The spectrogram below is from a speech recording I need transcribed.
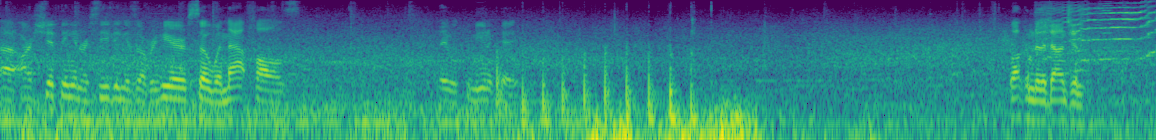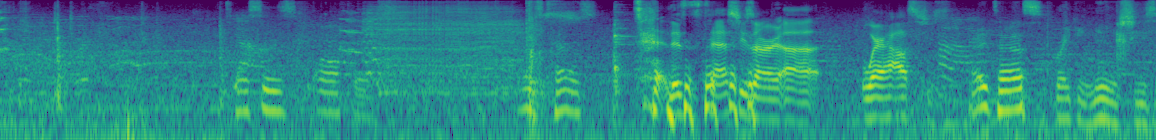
Uh, our shipping and receiving is over here. So when that falls, they will communicate. Welcome to the dungeon. Tess's office. Where's Tess? this is Tess. She's our uh, warehouse. She's Hey Tess. breaking news. She's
